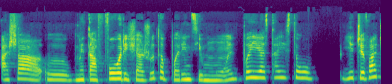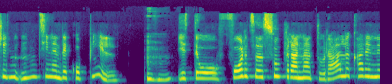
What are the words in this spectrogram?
așa uh, metaforic și ajută părinții mult, păi asta este o, e ceva ce nu ține de copil. Uh-huh. Este o forță supranaturală care ne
